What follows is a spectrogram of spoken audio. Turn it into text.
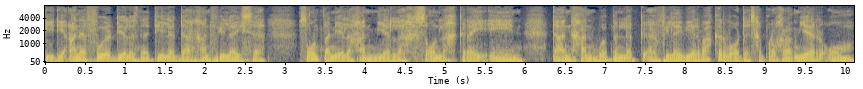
Die die ander voordeel is natuurlik dan gaan Vila se sonpanele gaan meer lig, sonlig kry en dan gaan hopelik uh, veel hy weer wakker word. Dit is geprogrammeer om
